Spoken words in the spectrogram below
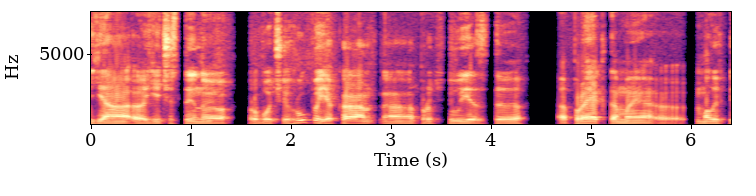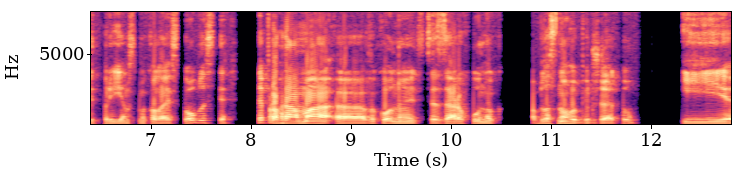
я е, є частиною робочої групи, яка е, працює з е, проектами малих підприємств Миколаївської області. Ця програма виконується за рахунок обласного бюджету, і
